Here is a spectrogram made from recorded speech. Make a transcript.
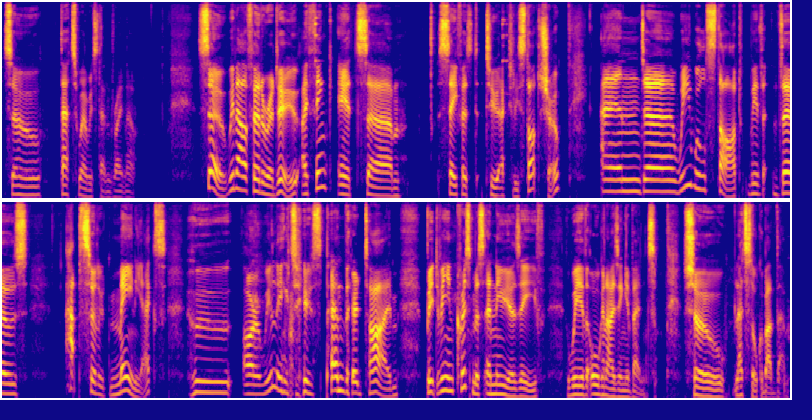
So that's where we stand right now. So without further ado, I think it's um, safest to actually start the show, and uh, we will start with those absolute maniacs who are willing to spend their time between Christmas and New Year's Eve with organizing events. So let's talk about them.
